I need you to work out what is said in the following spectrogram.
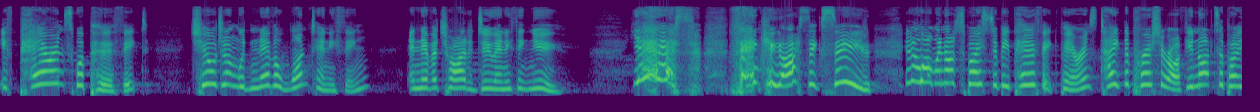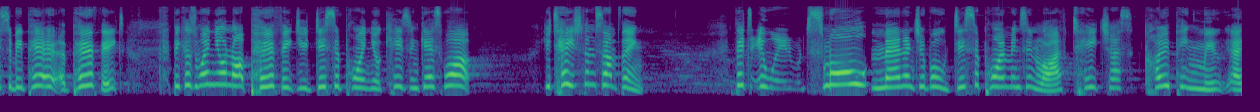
If parents were perfect, children would never want anything and never try to do anything new. Yes, thank you, I succeed. You know what? We're not supposed to be perfect, parents. Take the pressure off. You're not supposed to be per- perfect because when you're not perfect, you disappoint your kids, and guess what? You teach them something. That it, small, manageable disappointments in life teach us coping, uh,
